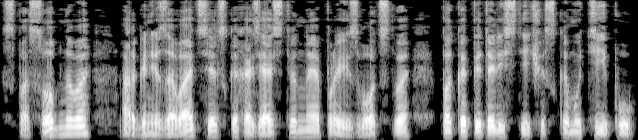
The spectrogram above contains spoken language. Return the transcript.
способного организовать сельскохозяйственное производство по капиталистическому типу.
